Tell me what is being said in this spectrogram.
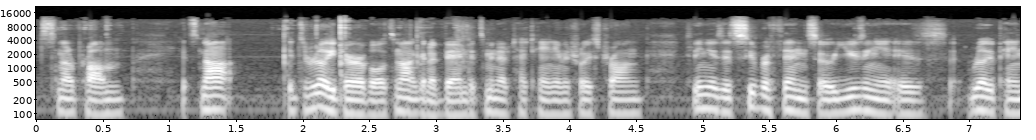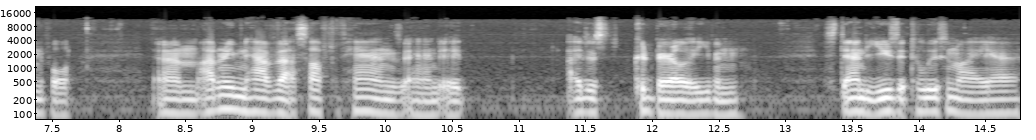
it's not a problem. It's not. It's really durable. It's not going to bend. It's made of titanium. It's really strong. The thing is, it's super thin, so using it is really painful. Um, I don't even have that soft of hands, and it. I just could barely even stand to use it to loosen my uh,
